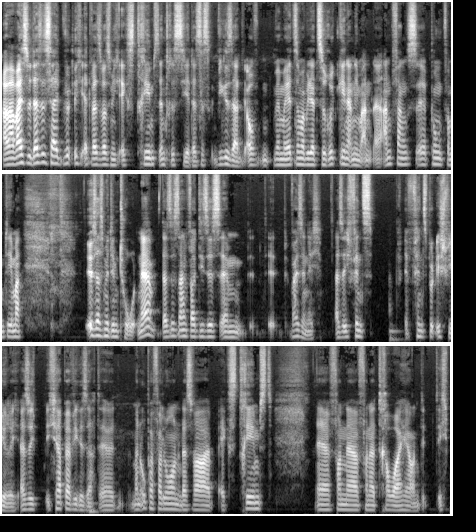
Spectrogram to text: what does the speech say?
Aber weißt du, das ist halt wirklich etwas, was mich extremst interessiert. Das ist, wie gesagt, auch wenn wir jetzt nochmal wieder zurückgehen an den an, äh, Anfangspunkt vom Thema, ist das mit dem Tod, ne? Das ist einfach dieses, ähm, äh, weiß ich nicht. Also ich finde es finde es wirklich schwierig. Also ich, ich habe ja, wie gesagt, äh, meinen Opa verloren und das war extremst äh, von, der, von der Trauer her und ich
